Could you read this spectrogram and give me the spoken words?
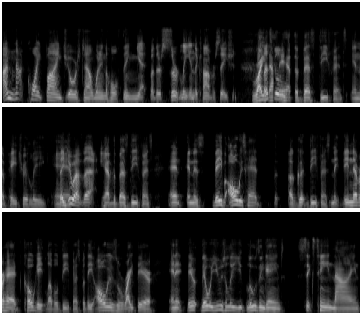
I'm not quite buying Georgetown winning the whole thing yet, but they're certainly in the conversation. Right Let's now, go. they have the best defense in the Patriot League. they do have that. You have the best defense, and and this they've always had a good defense. They, they never had Colgate level defense, but they always were right there. And it they, they were usually losing games 16-9,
